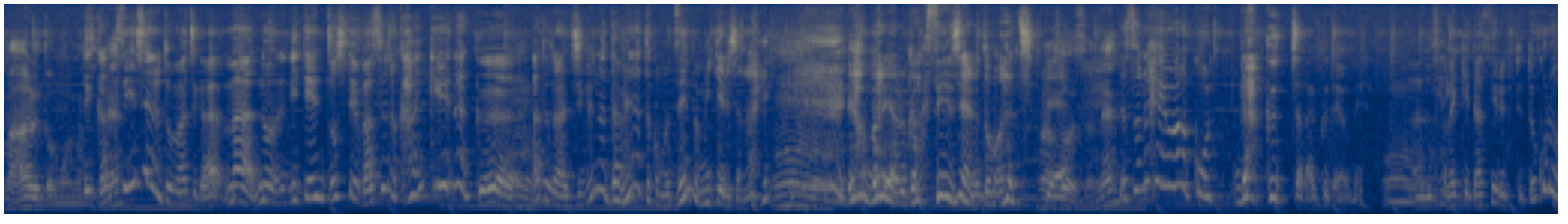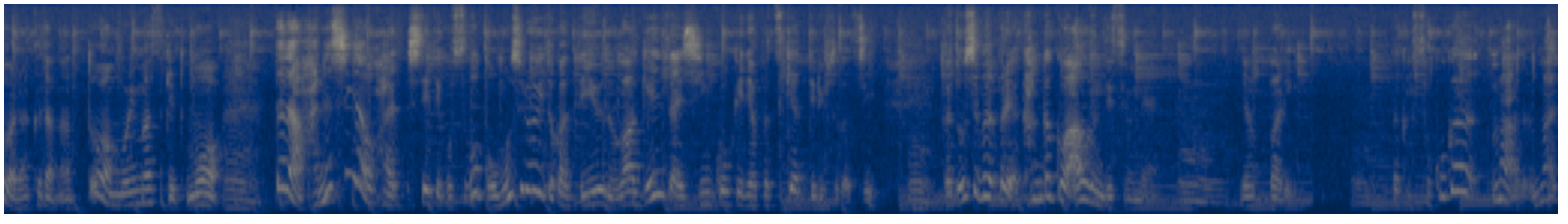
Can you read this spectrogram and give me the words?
まああると思いますでね。学生時代の友達が、まあの利点としてはそういうの関係なく、うん。あとは自分のダメなとこも全部見てるじゃない、うん、やっぱりあの学生時代の友達って、まあそうですよね。で。その辺はこう楽っちゃ楽だよね、うん。あのさらけ出せるっていうところは楽だなとは思いますけどもただ話がはしててこうすごく面白いとかっていうのは現在進行形でやっぱ付き合ってる人たち。がどうしてもやっぱり感覚は合うんですよね。うん。やっぱり。うん。だからそこがまあうまい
